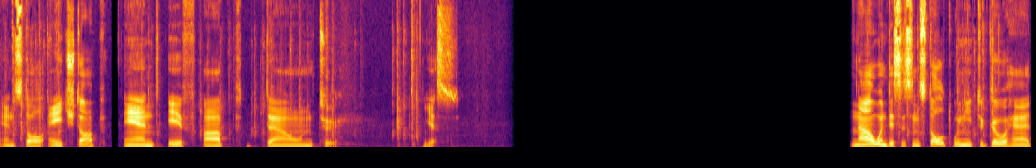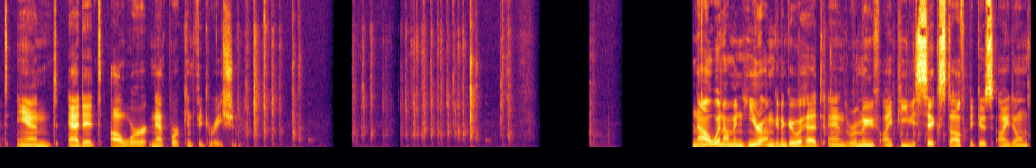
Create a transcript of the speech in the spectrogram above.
install htop and if up down 2 yes. Now when this is installed we need to go ahead and edit our network configuration. Now when I'm in here, I'm gonna go ahead and remove IPv6 stuff because I don't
